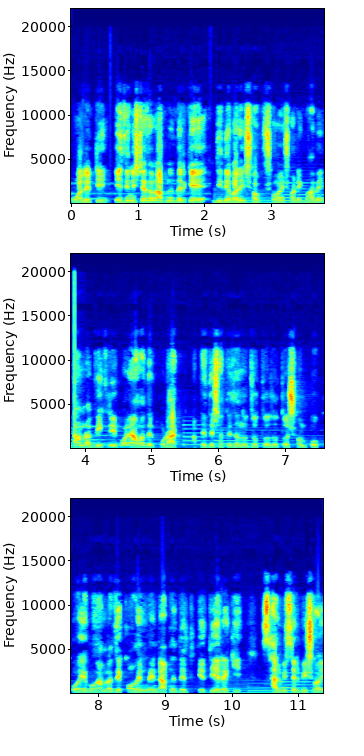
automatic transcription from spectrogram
কোয়ালিটি এই জিনিসটা যেন আপনাদেরকে দিতে পারি সব সময় সঠিকভাবে। আমরা বিক্রির পরে আমাদের প্রোডাক্ট আপনাদের সাথে যেন যত যত সম্পর্ক এবং আমরা যে কমেন্টমেন্ট আপনাদেরকে দিয়ে রাখি সার্ভিসের বিষয়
